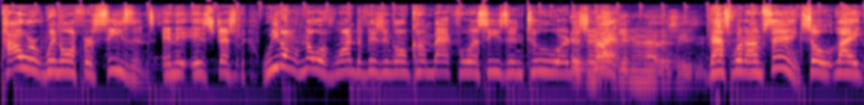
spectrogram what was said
Power went on for seasons, and it is just we don't know if WandaVision gonna come back for a season two or this It's or not that. getting another season. That's what I'm saying. So, like,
